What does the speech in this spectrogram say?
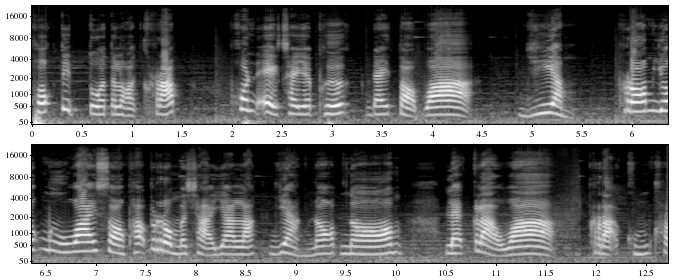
พกติดตัวตลอดครับพลเอกชัยพฤกษ์ได้ตอบว่า เยี่ยม พร้อมยกมือไหว้ซองพระบรมฉายาลักษณ์อย่างนอบน้อม และกล่าวว่า พระคุ้มคร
